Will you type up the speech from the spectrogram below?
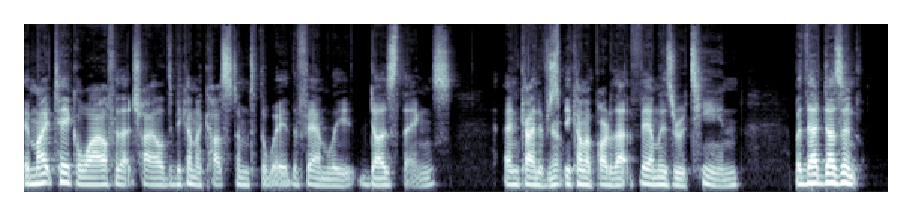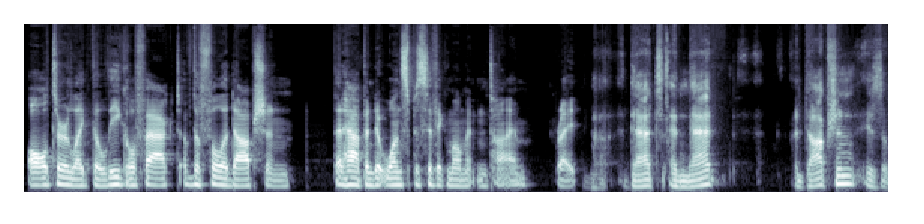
it might take a while for that child to become accustomed to the way the family does things and kind of just Yeah. become a part of that family's routine. But that doesn't alter like the legal fact of the full adoption that happened at one specific moment in time. Right. uh, that's and that adoption is a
